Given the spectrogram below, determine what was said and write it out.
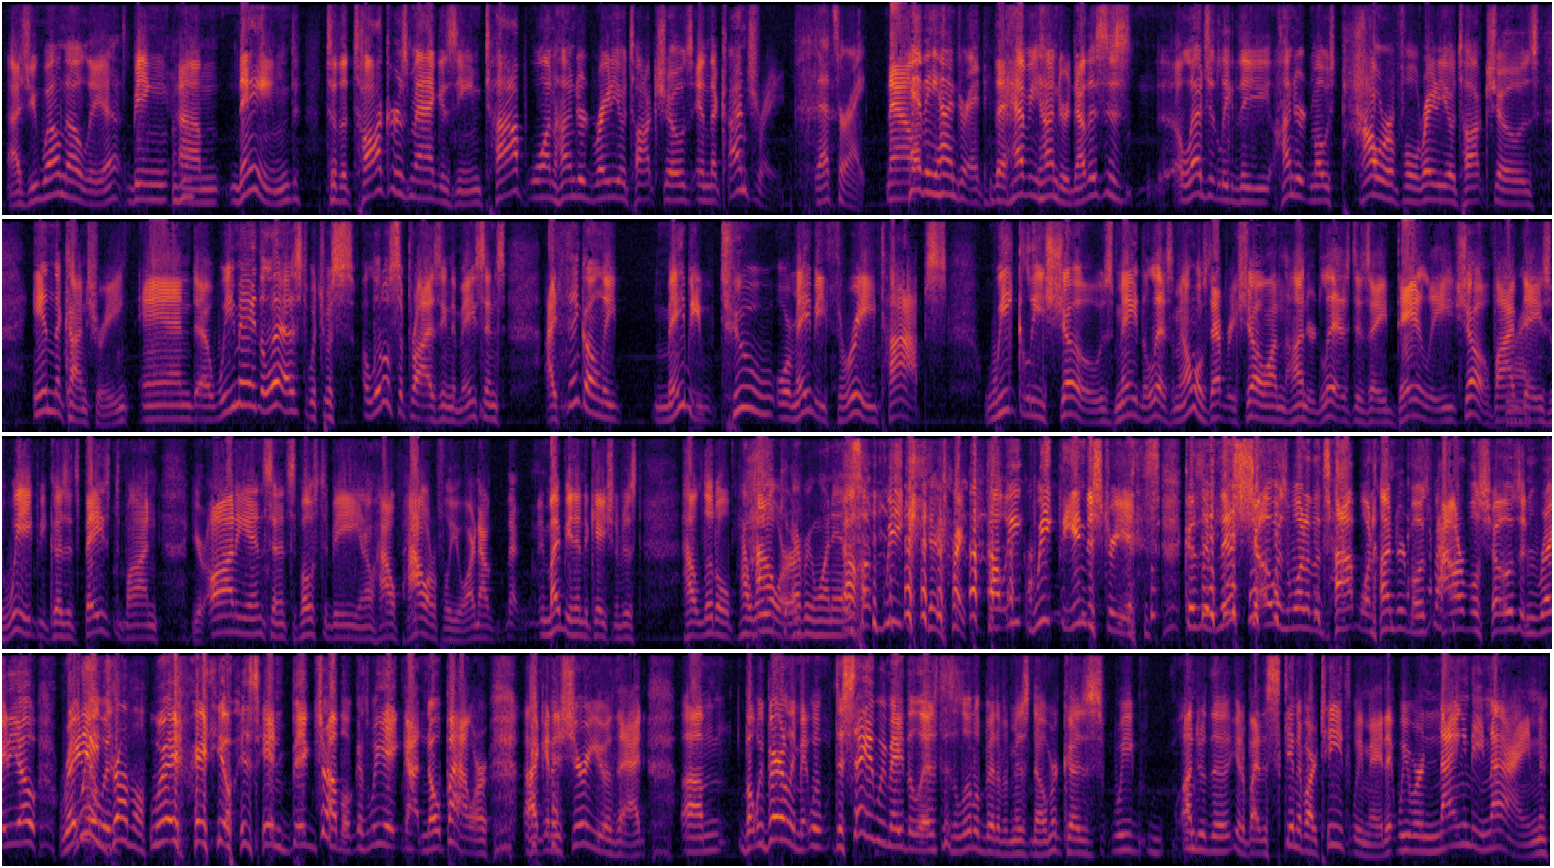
As you well know, Leah, being um, named to the Talkers Magazine top 100 radio talk shows in the country. That's right. Now, Heavy hundred. the Heavy 100. Now, this is allegedly the 100 most powerful radio talk shows in the country. And uh, we made the list, which was a little surprising to me since I think only maybe two or maybe three tops weekly shows made the list. I mean, almost every show on the 100 list is a daily show, five Right. days a week, because it's based upon your audience and it's supposed to be, you know, how powerful you are. Now, that, it might be an indication of just how little How weak power everyone is. How weak, right? How weak, weak the industry is. Because if this show is one of the top 100 most powerful shows in radio, radio We're in is trouble. radio is in big trouble because we ain't got no power. I can assure you of that. Um, but we barely made. Well, to say we made the list is a little bit of a misnomer because we, under the you know by the skin of our teeth, we made it. We were 99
